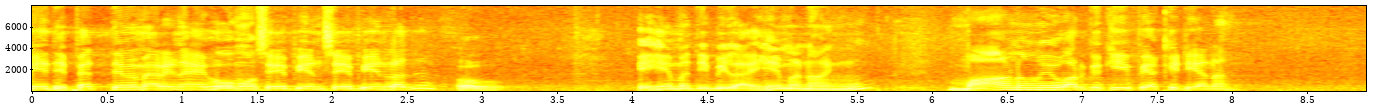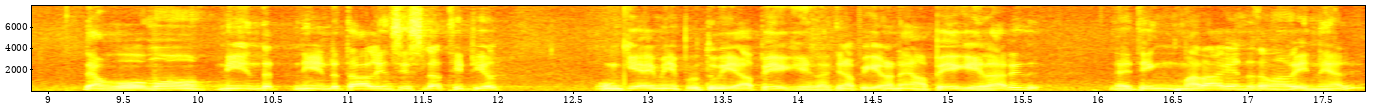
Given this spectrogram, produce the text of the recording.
ඒ දෙපැත්තෙම මැරෙන අය හෝමෝ සේපියන් සේපියන් ලද? ඔව්. එහෙම තිබිලා එහෙමනම් මානවය වර්ග කීපයක් හිටියනම් දැන් හෝමෝ නියඳ නියඳතාලින් සිස්ලත් හිටියොත් උන් කියයි මේ පෘථුවිය අපේ කියලා. ඉතින් අපි කියනවා නෑ අපේ කියලා. හරිද? දැන් ඉතින් මරාගෙන තමයි වෙන්නේ. හරි?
